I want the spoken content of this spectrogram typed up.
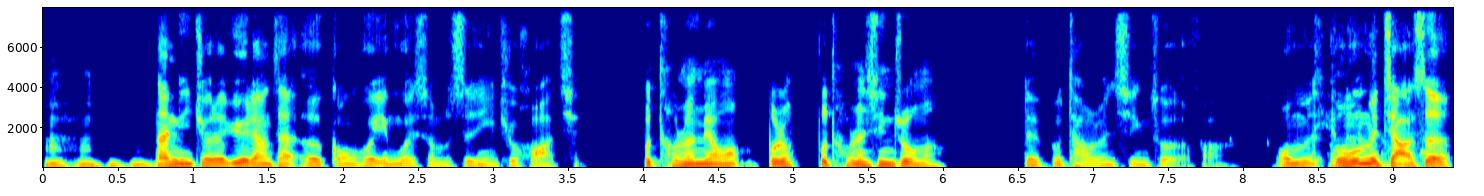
嗯哼嗯哼，那你觉得月亮在二宫会因为什么事情去花钱？不讨论喵王，不不讨论星座吗？对，不讨论星座的话，我们我们假设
